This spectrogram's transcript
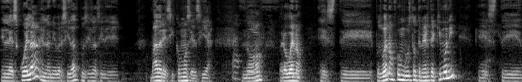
en la escuela, en la universidad, pues es así de madres y cómo se hacía, ¿no? Pero bueno, este, pues bueno, fue un gusto tenerte aquí, Moni, este,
